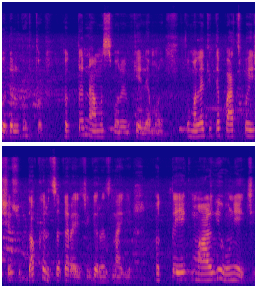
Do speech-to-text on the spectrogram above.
बदल घडतो. फक्त नामस्मरण केल्यामुळं. तुम्हाला तिथं पाच पैसेसुद्धा खर्च करायची गरज नाही आहे फक्त एक माळ घेऊन यायची.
